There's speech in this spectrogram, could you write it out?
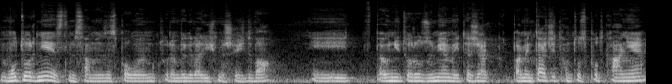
Motor nie jest tym samym zespołem, którym wygraliśmy 6-2 i w pełni to rozumiemy. I też jak pamiętacie tam to spotkanie,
